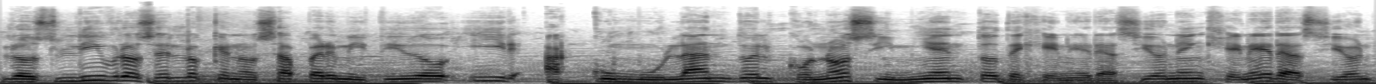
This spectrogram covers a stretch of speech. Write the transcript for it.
Los libros es lo que nos ha permitido ir acumulando el conocimiento de generación en generación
